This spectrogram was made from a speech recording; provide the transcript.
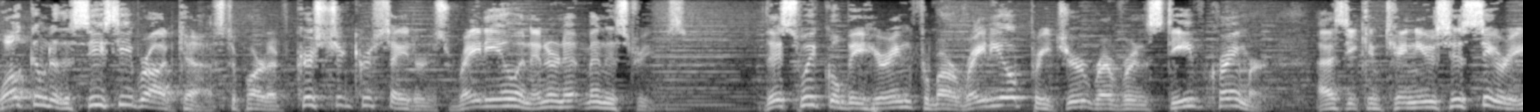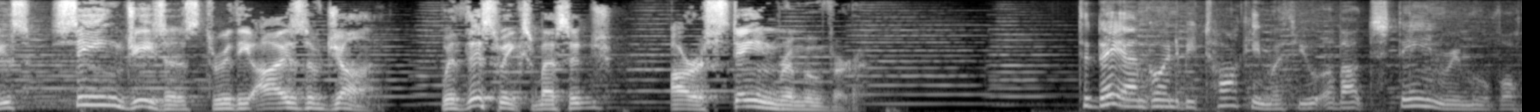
Welcome to the CC broadcast, a part of Christian Crusaders Radio and Internet Ministries. This week we'll be hearing from our radio preacher, Reverend Steve Kramer, as he continues his series, Seeing Jesus Through the Eyes of John, with this week's message, Our Stain Remover. Today I'm going to be talking with you about stain removal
